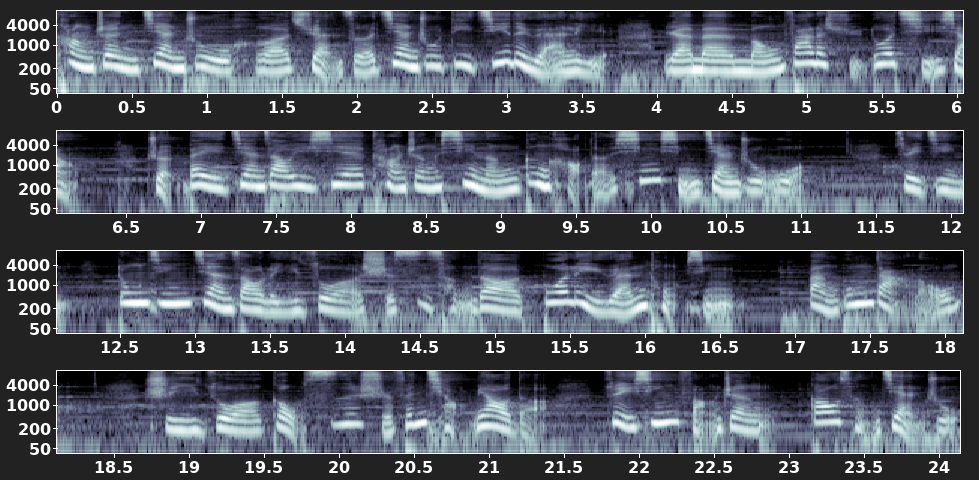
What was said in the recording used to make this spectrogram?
抗震建筑和选择建筑地基的原理，人们萌发了许多奇想，准备建造一些抗震性能更好的新型建筑物。最近，东京建造了一座十四层的玻璃圆筒形办公大楼。是一座构思十分巧妙的最新防震高层建筑。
